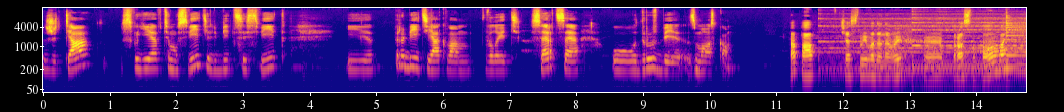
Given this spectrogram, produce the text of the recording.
життя своє в цьому світі, любіть цей світ. І Робіть, як вам велить серце у дружбі з мозком. Па-па! Щасливо до нових е, прослуховувань.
